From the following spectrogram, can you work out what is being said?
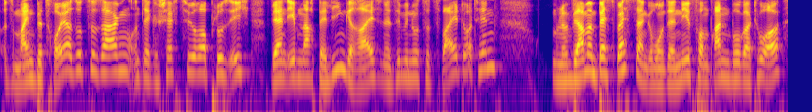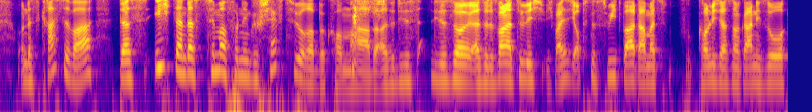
also mein Betreuer sozusagen und der Geschäftsführer plus ich wären eben nach Berlin gereist und dann sind wir nur zu zweit dorthin. Und wir haben im Best Western gewohnt, in der Nähe vom Brandenburger Tor. Und das Krasse war, dass ich dann das Zimmer von dem Geschäftsführer bekommen habe. Also dieses, dieses, also das war natürlich, ich weiß nicht, ob es eine Suite war, damals konnte ich das noch gar nicht so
